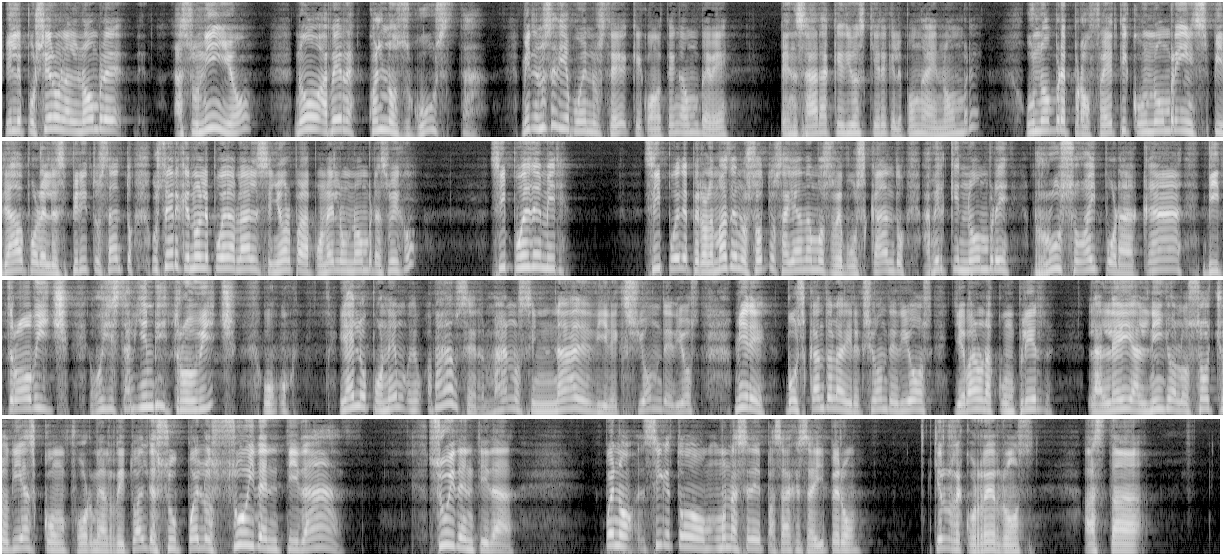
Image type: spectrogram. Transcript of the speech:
y le pusieron al nombre a su niño, no, a ver, ¿cuál nos gusta? Mire, ¿no sería bueno usted que cuando tenga un bebé pensara que Dios quiere que le ponga de nombre? Un nombre profético, un nombre inspirado por el Espíritu Santo. ¿Usted cree que no le puede hablar al Señor para ponerle un nombre a su hijo? Sí puede, mire. Sí puede, pero además de nosotros allá andamos rebuscando. A ver qué nombre ruso hay por acá. Vitrovich. Oye, ¿está bien Vitrovich? y ahí lo ponemos. Vamos, hermanos, sin nada de dirección de Dios. Mire, buscando la dirección de Dios, llevaron a cumplir la ley al niño a los ocho días conforme al ritual de su pueblo, su identidad. Su identidad. Bueno, sigue toda una serie de pasajes ahí, pero quiero recorrernos hasta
